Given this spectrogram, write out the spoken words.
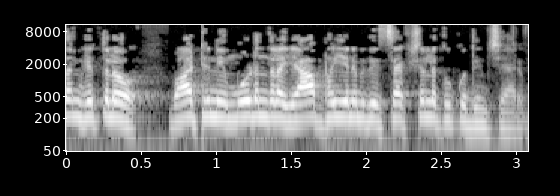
సంహితలో వాటిని మూడు వందల యాభై ఎనిమిది సెక్షన్లకు కుదించారు.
